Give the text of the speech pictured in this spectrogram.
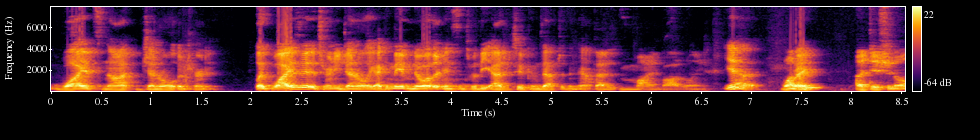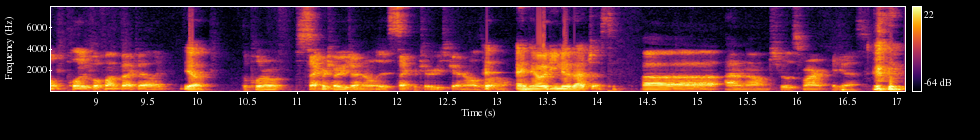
why it's not general attorney. Like, why is it attorney general? Like, I can think of no other instance where the adjective comes after the noun. That is mind-boggling. Yeah, One right? additional political fun fact I like: Yeah. the plural of Secretary General is Secretaries General as well. And how do you know that, Justin? Uh, I don't know. I'm just really smart, I guess.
